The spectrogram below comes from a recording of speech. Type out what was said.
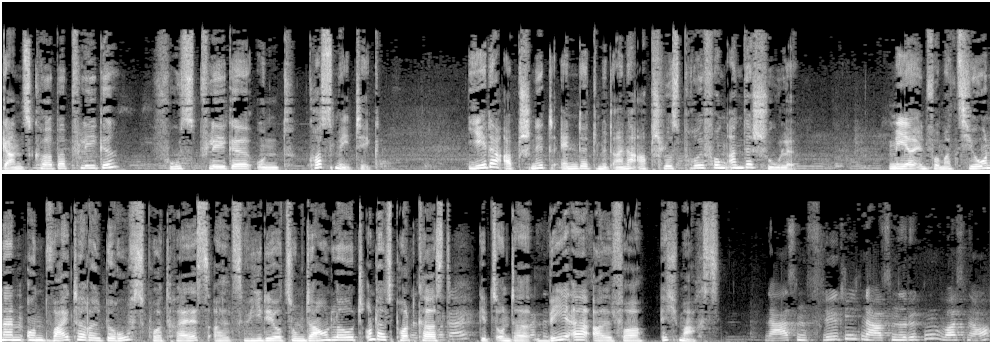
Ganzkörperpflege, Fußpflege und Kosmetik. Jeder Abschnitt endet mit einer Abschlussprüfung an der Schule. Mehr Informationen und weitere Berufsporträts als Video zum Download und als Podcast gibt's unter BR Alpha. Ich mach's. Nasenflügel, Nasenrücken, was noch?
